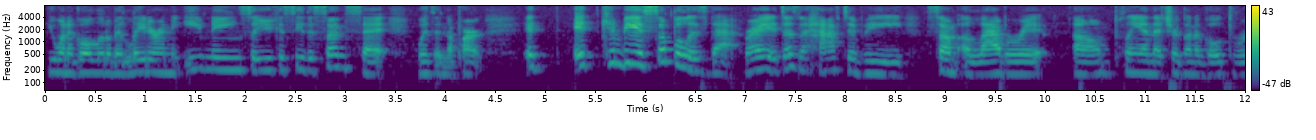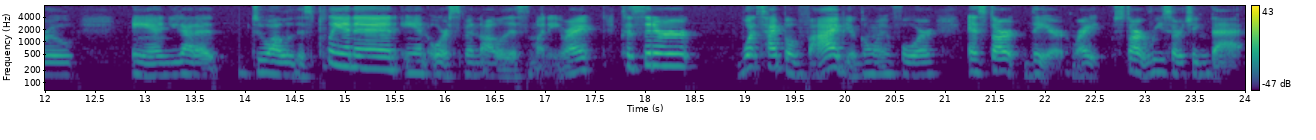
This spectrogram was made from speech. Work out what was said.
you wanna go a little bit later in the evening so you can see the sunset within the park. It it can be as simple as that, right? It doesn't have to be some elaborate um, plan that you're gonna go through and you got to do all of this planning and or spend all of this money right? Consider what type of vibe you're going for and start there right? Start researching that.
